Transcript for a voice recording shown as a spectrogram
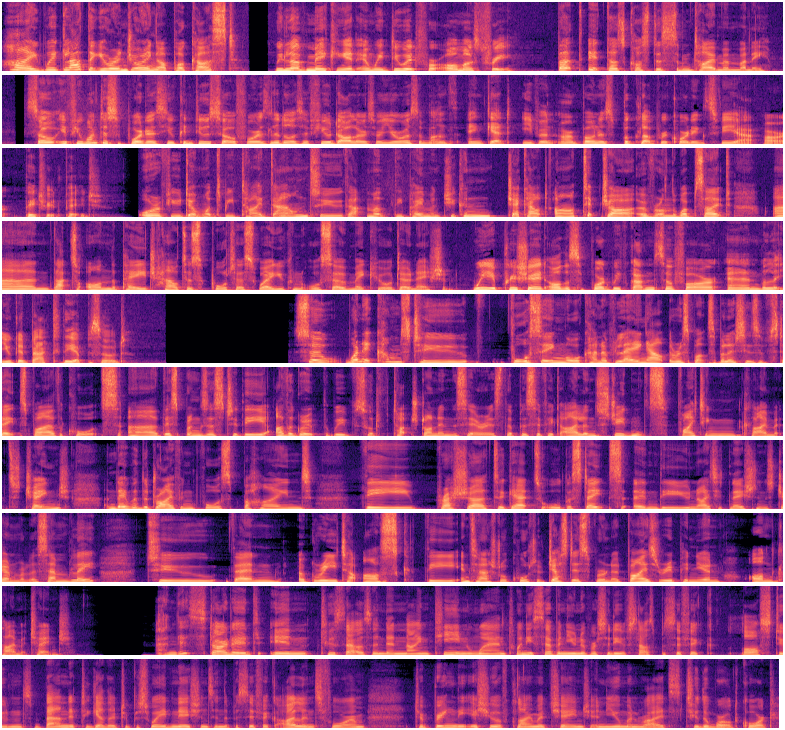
Hi, we're glad that you're enjoying our podcast. We love making it and we do it for almost free. But it does cost us some time and money. So, if you want to support us, you can do so for as little as a few dollars or euros a month and get even our bonus book club recordings via our Patreon page. Or if you don't want to be tied down to that monthly payment, you can check out our tip jar over on the website. And that's on the page How to Support Us, where you can also make your donation. We appreciate all the support we've gotten so far, and we'll let you get back to the episode. So, when it comes to forcing or kind of laying out the responsibilities of states via the courts. Uh, this brings us to the other group that we've sort of touched on in the series, the Pacific Island students fighting climate change. And they were the driving force behind the pressure to get all the states in the United Nations General Assembly to then agree to ask the International Court of Justice for an advisory opinion on climate change. And this started in 2019 when 27 University of South Pacific law students banded together to persuade nations in the Pacific Islands Forum to bring the issue of climate change and human rights to the World Court.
